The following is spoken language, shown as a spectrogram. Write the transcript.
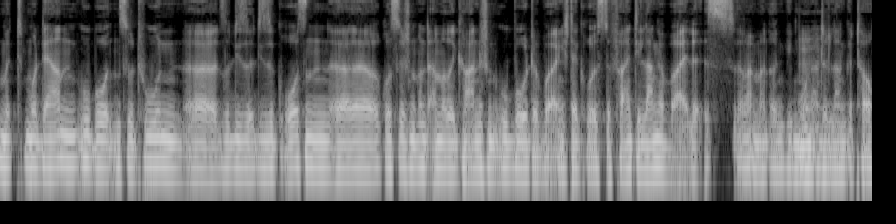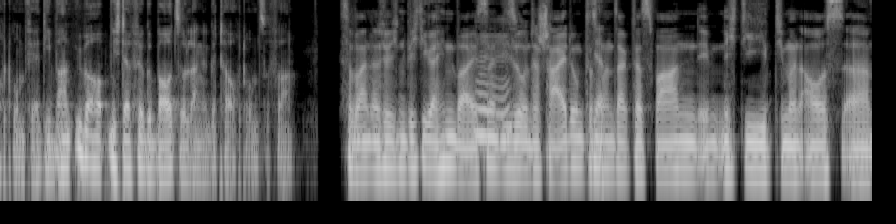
mit modernen U-Booten zu tun, äh, so diese diese großen äh, russischen und amerikanischen U-Boote, wo eigentlich der größte Feind die Langeweile ist, weil man irgendwie mhm. monatelang getaucht rumfährt. Die waren überhaupt nicht dafür gebaut, so lange getaucht rumzufahren. Das aber natürlich ein wichtiger Hinweis, ne? mhm. ne? diese Unterscheidung, dass ja. man sagt, das waren eben nicht die, die man aus, äh,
